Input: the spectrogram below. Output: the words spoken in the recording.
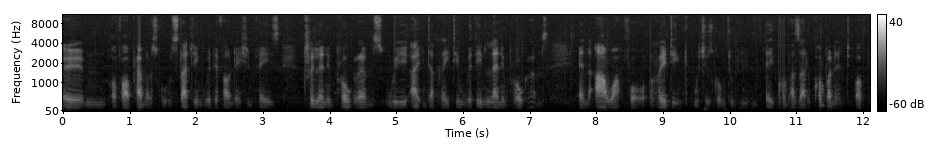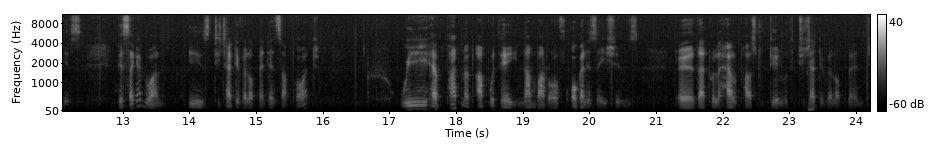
um, of our primary school, starting with the foundation phase, three learning programs, we are integrating within learning programs an hour for reading, which is going to be a compulsory component of this. The second one is teacher development and support. We have partnered up with a number of organizations uh, that will help us to deal with teacher development.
